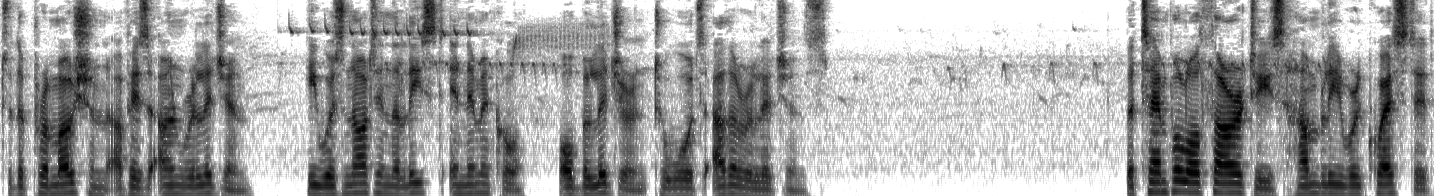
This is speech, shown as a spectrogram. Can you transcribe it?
to the promotion of his own religion, he was not in the least inimical or belligerent towards other religions. The temple authorities humbly requested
